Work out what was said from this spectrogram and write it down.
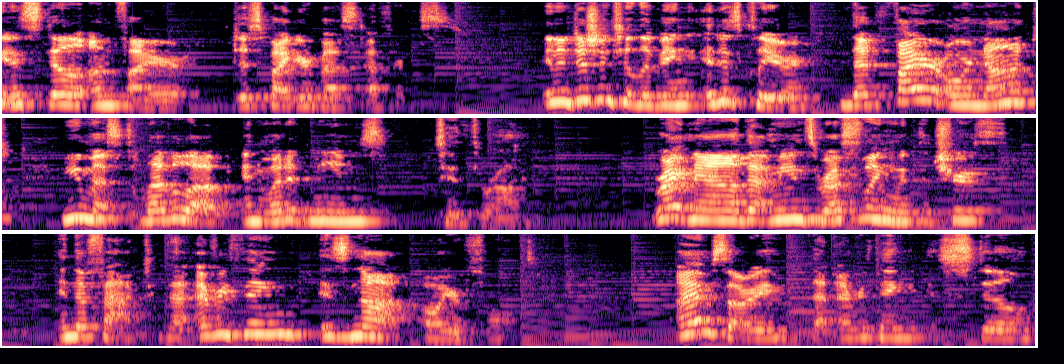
is still on fire, despite your best efforts. In addition to living, it is clear that fire or not, you must level up in what it means to thrive. Right now, that means wrestling with the truth in the fact that everything is not all your fault. I am sorry that everything is still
